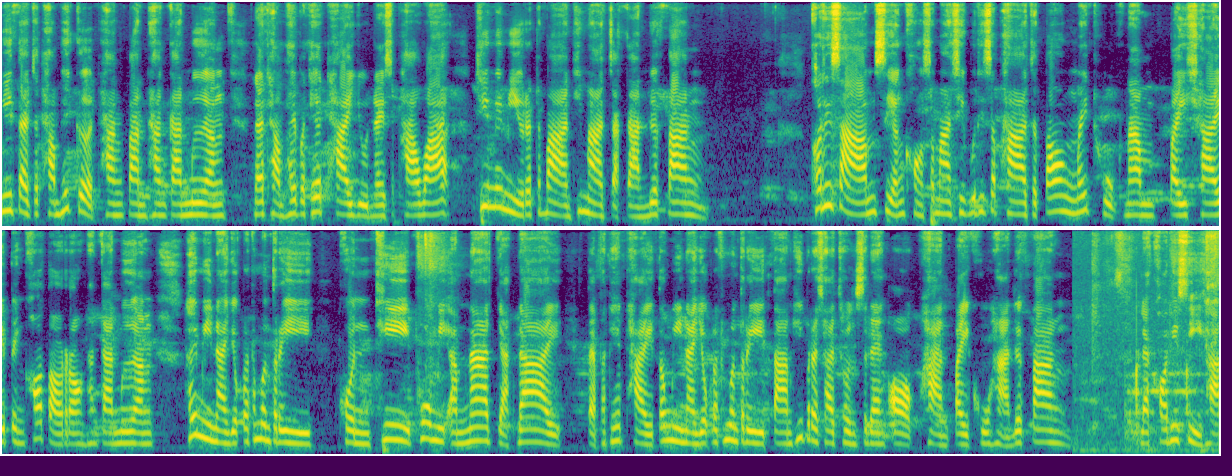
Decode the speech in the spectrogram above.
มีแต่จะทำให้เกิดทางตันทางการเมือง และทำให้ประเทศไทยอยู่ในสภาวะที่ไม่มีรัฐบาลที่มาจากการเลือกตั้งข้อที่ 3 เสียงของสมาชิกวุฒิสภาจะต้องไม่ถูกนำไปใช้เป็นข้อต่อรองทางการเมือง ให้มีนายกรัฐมนตรี คนที่ผู้มีอำนาจอยากได้ แต่ประเทศไทยต้องมีนายกรัฐมนตรีตามที่ประชาชนแสดงออกผ่านไปคูหาเลือกตั้ง และข้อทีสี่ 4 ค่ะ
